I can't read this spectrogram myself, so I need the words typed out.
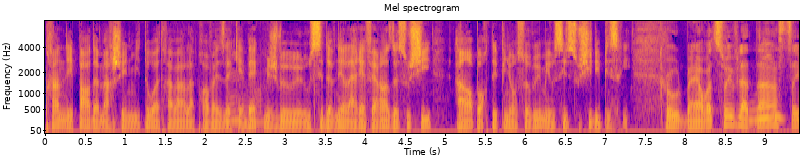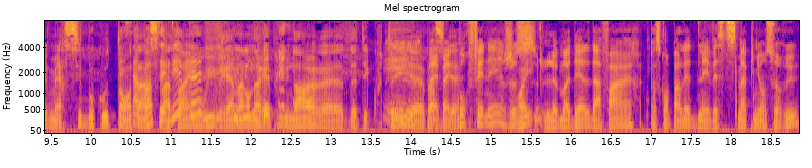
prendre les parts de marché de Mito à travers la province de Québec, mais je veux aussi devenir la référence de sushi à emporter pignon sur rue, mais aussi le sushi d'épicerie. Cool. Ben, on va te suivre là-dedans, Steve. Merci beaucoup de ton Ben, ça a temps ce matin. vite, hein? Oui, vraiment, on aurait pris une heure euh, de t'écouter. euh, Ben, ben, que... Pour finir, juste Oui. le modèle d'affaires, parce qu'on parlait de l'investissement pignon sur rue,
